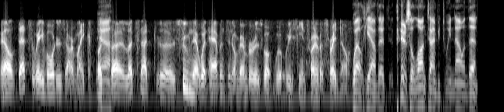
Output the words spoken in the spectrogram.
Well, that's the way voters are, Mike. Let's yeah. uh, let's not uh, assume that what happens in November is what, what, we see in front of us right now. Well, yeah, there, there's a long time between now and then.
